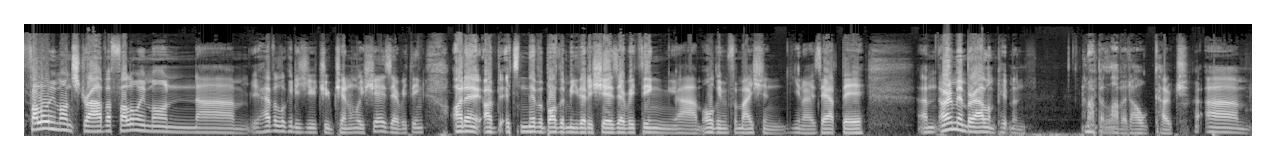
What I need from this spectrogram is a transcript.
follow him on Strava. Follow him on. Um, you have a look at his YouTube channel. He shares everything. I don't. I've, it's never bothered me that he shares everything. Um, all the information, you know, is out there. Um, I remember Alan Pittman my beloved old coach. Um,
